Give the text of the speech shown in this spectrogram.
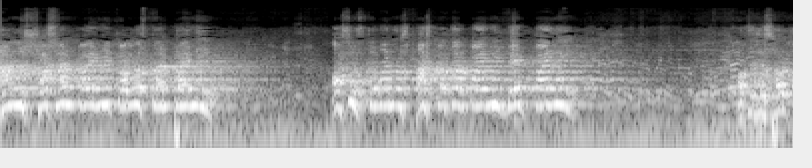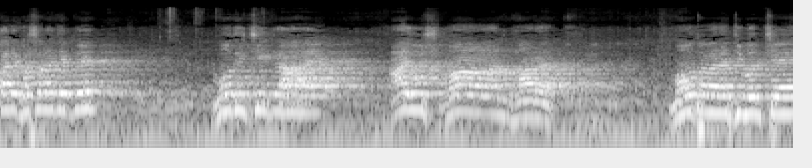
মানুষ শ্মশান পায়নি, কবরস্থান পায়নি। অসুস্থ মানুষ হাসপাতাল পায়নি, বেড পায়নি। অথচ সরকারের ঘোষণা দেখবেন মোদী ঠিক রায়, আয়ুষ্মান ভারত। মমতা ব্যানার্জি বলছেন,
